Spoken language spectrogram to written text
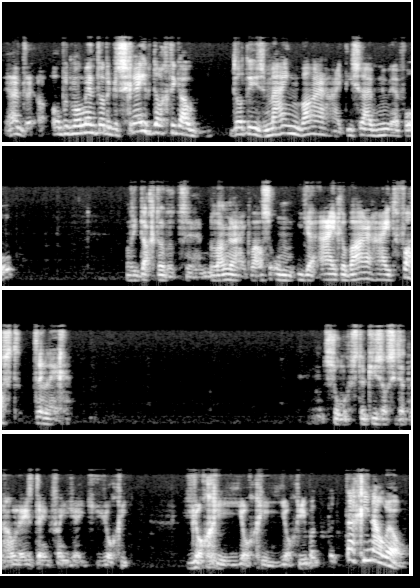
Ja, op het moment dat ik het schreef, dacht ik ook, dat is mijn waarheid. Die schrijf ik nu even op. Want ik dacht dat het eh, belangrijk was om je eigen waarheid vast te leggen. Sommige stukjes, als ik dat nou lees, denk ik van jeetje, jochie. Jochie, jochie, jochie. Wat, wat je nou wel?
